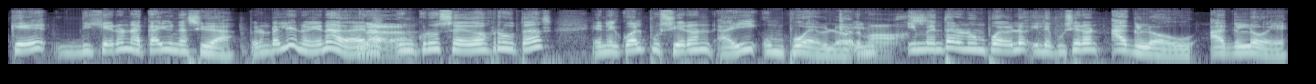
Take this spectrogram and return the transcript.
que dijeron acá hay una ciudad. Pero en realidad no había nada, era Nada. un cruce de dos rutas en el cual pusieron ahí un pueblo. Qué inventaron un pueblo y le pusieron Aglow, Agloe,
